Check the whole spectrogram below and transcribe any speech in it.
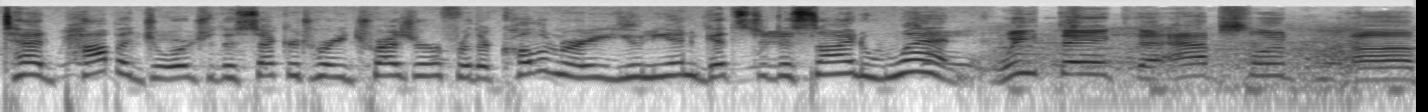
Ted Pappageorge, the Secretary Treasurer for the Culinary Union, gets to decide when. We think the absolute uh,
